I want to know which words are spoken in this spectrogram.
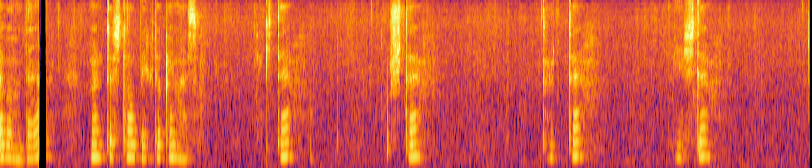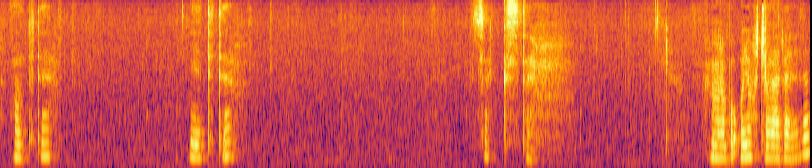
davomida o'nta stolbek to'qiymiz ikkita uchta to'rtta beshta oltita yettita sakkizta mana bu oyoqchalari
